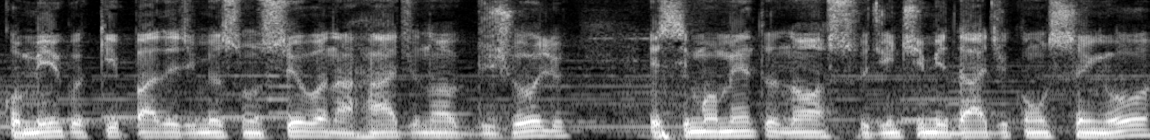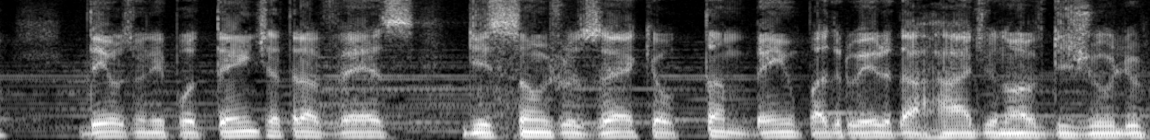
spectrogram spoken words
comigo aqui, Padre Edmilson Silva, na Rádio 9 de Julho esse momento nosso de intimidade com o Senhor, Deus onipotente, através de São José, que é o, também o padroeiro da Rádio 9 de Julho.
